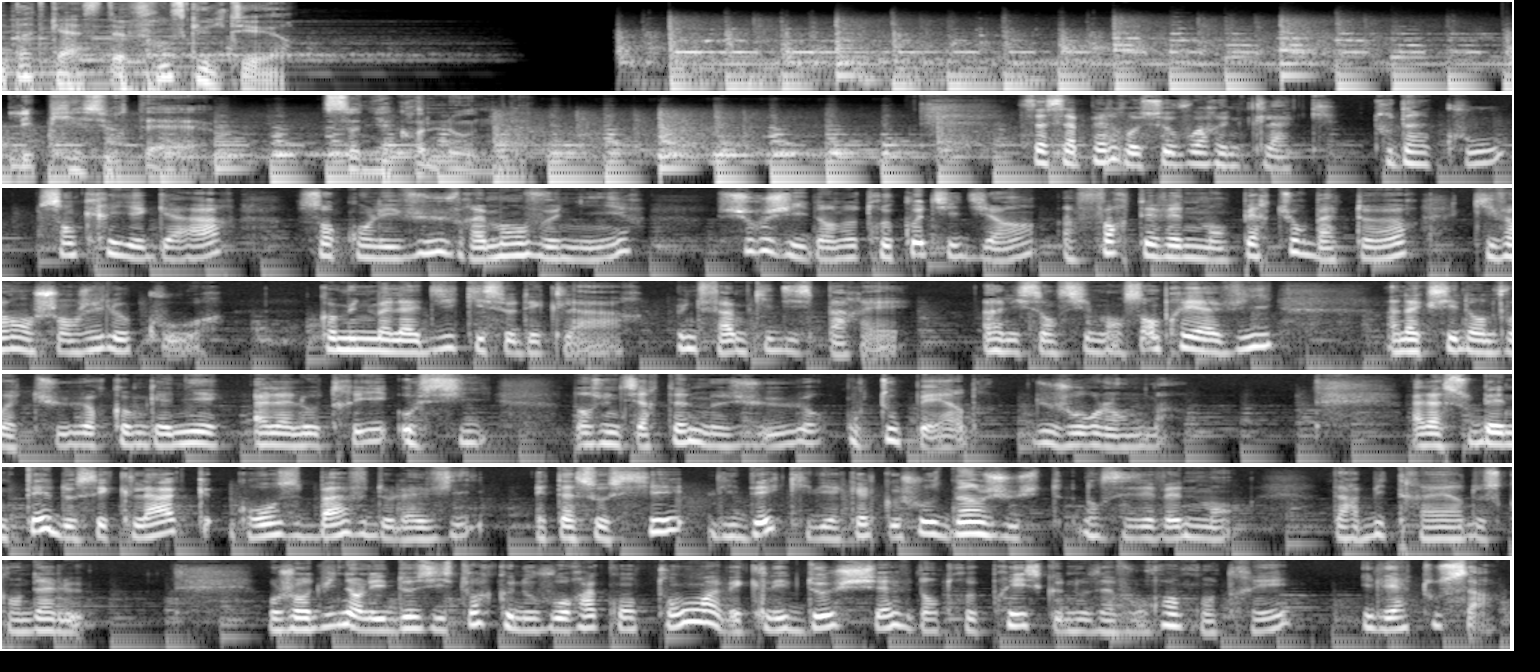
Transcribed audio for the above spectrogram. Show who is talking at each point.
Speaker 1: un podcast France Culture.
Speaker 2: Les pieds sur terre. Sonia Kronlund.
Speaker 3: Ça s'appelle recevoir une claque. Tout d'un coup, sans crier gare, sans qu'on l'ait vu vraiment venir, surgit dans notre quotidien un fort événement perturbateur qui va en changer le cours. Comme une maladie qui se déclare, une femme qui disparaît, un licenciement sans préavis, un accident de voiture, comme gagner à la loterie aussi, dans une certaine mesure, ou tout perdre du jour au lendemain. À la soudaineté de ces claques, grosse baffe de la vie, est associée l'idée qu'il y a quelque chose d'injuste dans ces événements, d'arbitraire, de scandaleux. Aujourd'hui, dans les deux histoires que nous vous racontons avec les deux chefs d'entreprise que nous avons rencontrés, il y a tout ça.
